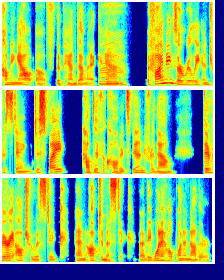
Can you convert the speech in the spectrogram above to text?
coming out of the pandemic. Mm. And the findings are really interesting. Despite how difficult it's been for them, they're very altruistic and optimistic. Uh, they want to help one another.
